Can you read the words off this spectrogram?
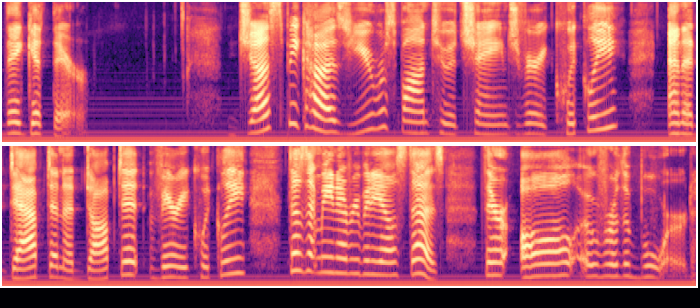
they get there just because you respond to a change very quickly and adapt and adopt it very quickly doesn't mean everybody else does. They're all over the board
